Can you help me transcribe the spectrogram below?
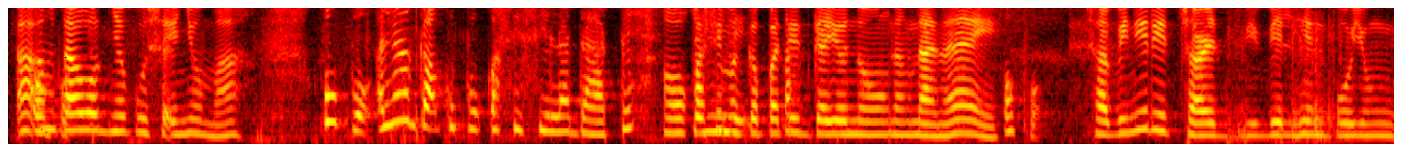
Ah, ang tawag niya po sa inyo, ma. Opo, alaga ko po kasi sila dati. Oo, kasi Hindi- magkapatid kayo nung ng nanay. Opo. Sabi ni Richard, bibilhin po yung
